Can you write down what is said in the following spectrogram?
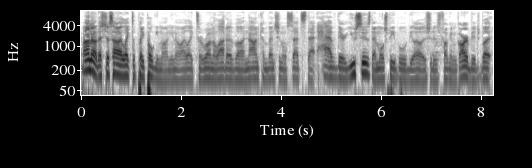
I don't know. That's just how I like to play Pokemon. You know, I like to run a lot of uh, non-conventional sets that have their uses that most people would be like, "Oh, this shit is fucking garbage." But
